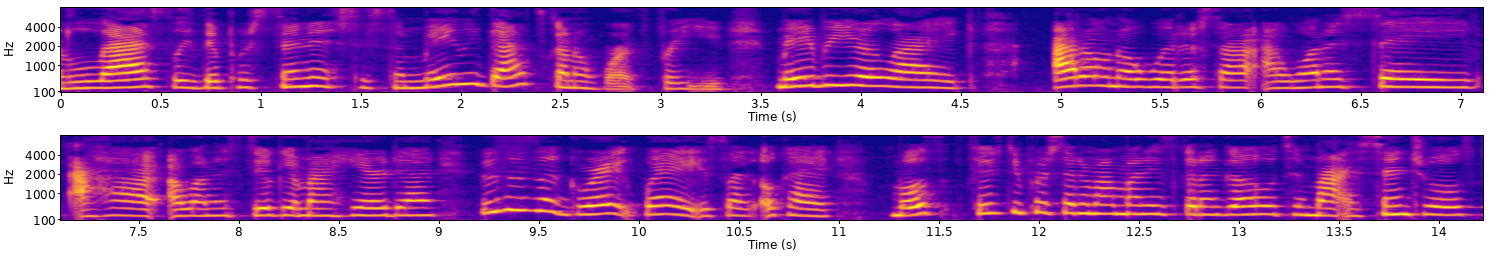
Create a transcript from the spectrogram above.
lastly the percentage system. Maybe that's to work for you. Maybe you're like I don't know where to start. I want to save. I have I want to still get my hair done. This is a great way. It's like, okay, most 50% of my money is to go to my essentials.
